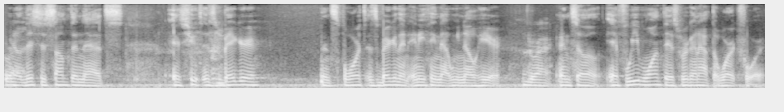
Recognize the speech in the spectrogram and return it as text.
You know, this is something that's it's huge. It's bigger than sports. It's bigger than anything that we know here. Right. And so, if we want this, we're gonna have to work for it.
